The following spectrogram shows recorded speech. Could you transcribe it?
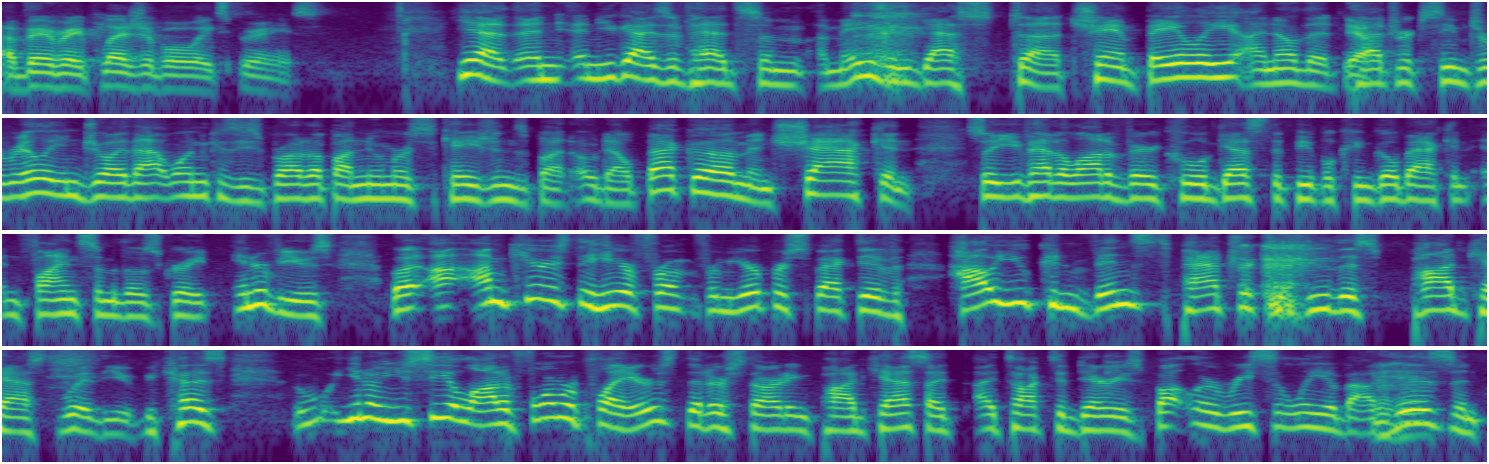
a very, very pleasurable experience. Yeah, and and you guys have had some amazing guests. Uh, Champ Bailey, I know that Patrick seemed to really enjoy that one because he's brought up on numerous occasions. But Odell Beckham and Shaq, and so you've had a lot of very cool guests that people can go back and, and find some of those great interviews. But I, I'm curious to hear from from your perspective how you convinced Patrick to do this podcast with you because you know you see a lot of former players that are starting podcasts. I I talked to Darius Butler recently about mm-hmm. his and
